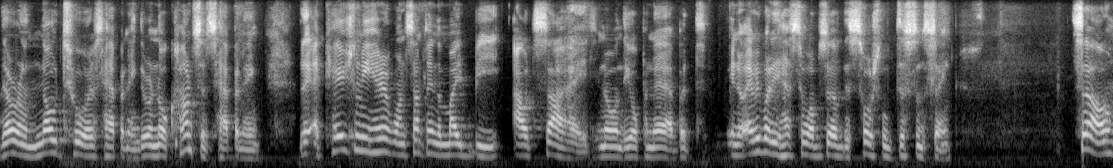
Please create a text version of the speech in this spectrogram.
There are no tours happening. There are no concerts happening. They occasionally hear one something that might be outside, you know, in the open air, but you know, everybody has to observe the social distancing. So,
